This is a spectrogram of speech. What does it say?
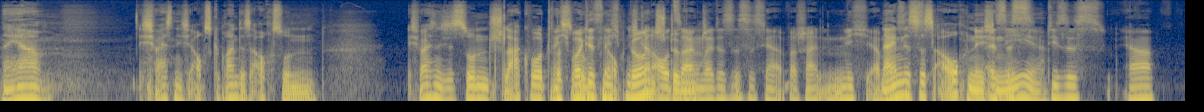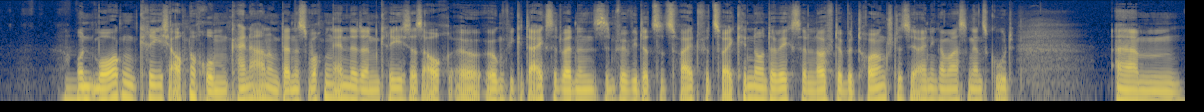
Naja, ich weiß nicht. Ausgebrannt ist auch so ein ich weiß nicht, ist so ein Schlagwort, was Ich wollte jetzt nicht Burnout nicht sagen, weil das ist es ja wahrscheinlich nicht. Nein, es ist es auch nicht, es nee. Ist dieses, ja. Und morgen kriege ich auch noch rum, keine Ahnung, dann ist Wochenende, dann kriege ich das auch äh, irgendwie gedeichselt, weil dann sind wir wieder zu zweit für zwei Kinder unterwegs, dann läuft der Betreuungsschlüssel einigermaßen ganz gut. Ähm,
